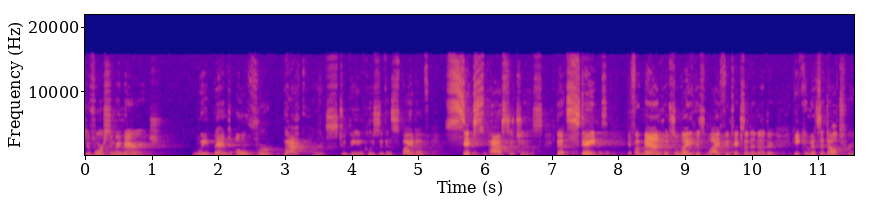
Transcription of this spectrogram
Divorce and remarriage, we bend over backwards to be inclusive in spite of six passages that state if a man puts away his wife and takes on another, he commits adultery.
